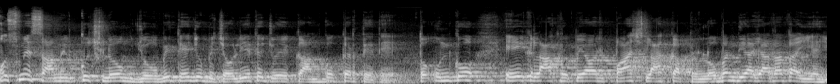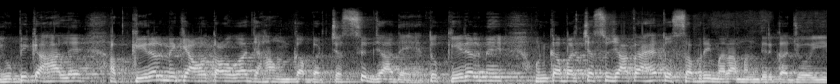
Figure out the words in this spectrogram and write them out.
उसमें शामिल कुछ लोग जो भी थे, जो बिचौलिए थे, जो एक काम को करते थे। तो उनको एक लाख रुपया और पाँच लाख का प्रलोभन दिया जाता था। यह यूपी का हाल है। अब केरल में क्या होता होगा, जहाँ उनका वर्चस्व ज़्यादा है। तो केरल में उनका वर्चस्व जाता है तो सबरीमला मंदिर का जो ये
